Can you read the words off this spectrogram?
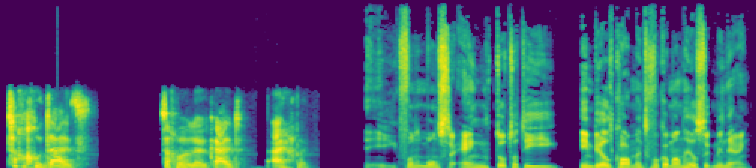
Het zag er goed uit. Het zag er wel leuk uit, eigenlijk. Ik vond het monster eng totdat hij in beeld kwam. En toen vond ik hem al een heel stuk minder eng.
